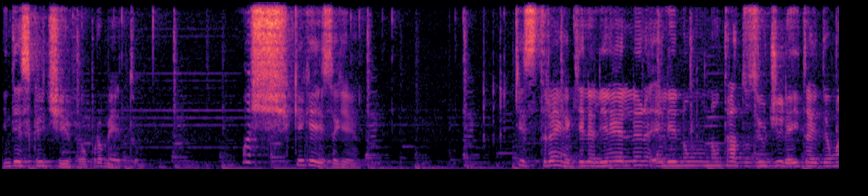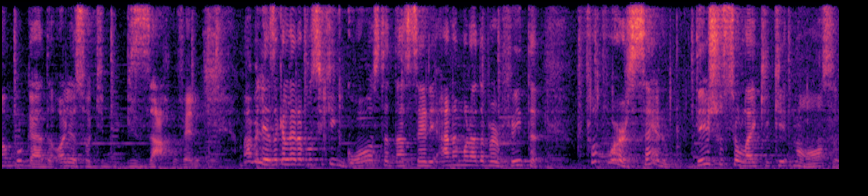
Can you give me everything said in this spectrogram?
indescritível, eu prometo. Oxi, o que, que é isso aqui? Que estranho, aquele ali ele, ele não, não traduziu direito, aí deu uma bugada. Olha só que bizarro, velho. Mas beleza, galera, você que gosta da série A Namorada Perfeita, por favor, sério, deixa o seu like que... Nossa,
